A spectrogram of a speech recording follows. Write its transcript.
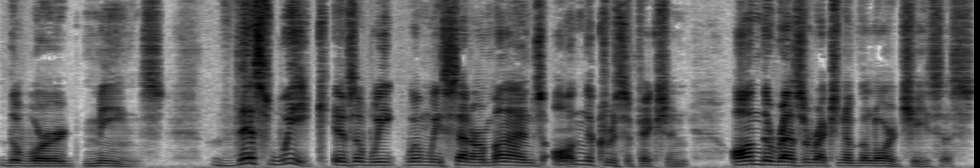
the word means this week is a week when we set our minds on the crucifixion, on the resurrection of the Lord Jesus.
